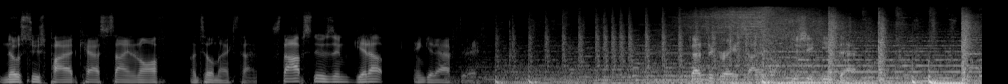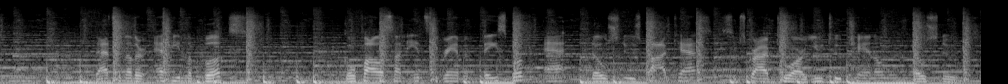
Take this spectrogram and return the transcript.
No Snooze Podcast signing off. Until next time, stop snoozing, get up, and get after it. That's a great title. You should keep that. That's another Effie in the books. Go follow us on Instagram and Facebook at No Snooze Podcast. Subscribe to our YouTube channel, No Snooze.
